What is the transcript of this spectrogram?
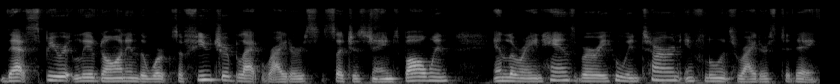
That spirit lived on in the works of future black writers such as James Baldwin and Lorraine Hansberry, who in turn influence writers today.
